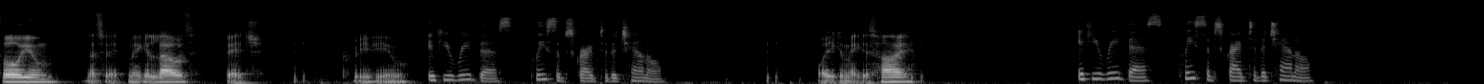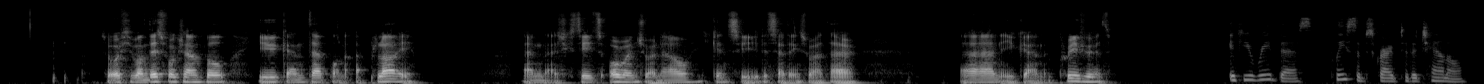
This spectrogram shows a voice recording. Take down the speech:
Volume, let's make it loud. Pitch, preview. If you read this, please subscribe to the channel. Or you can make this high. If you read this, please subscribe to the channel. So if you want this, for example, you can tap on apply. And as you can see, it's orange right now. You can see the settings right there. And you can preview it. If you read this, please subscribe to the channel.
